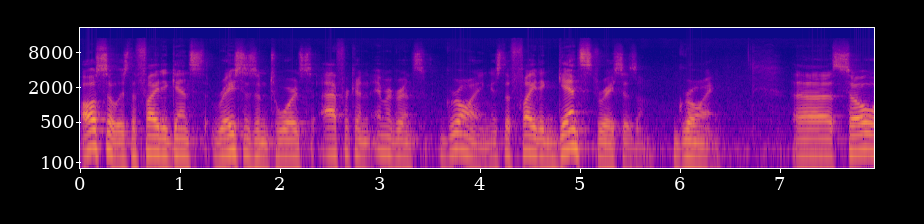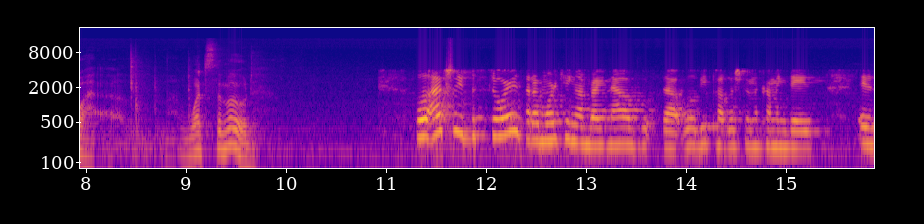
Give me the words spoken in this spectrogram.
Also, is the fight against racism towards African immigrants growing? Is the fight against racism growing? Uh, so, uh, what's the mood? Well, actually, the story that I'm working on right now that will be published in the coming days is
